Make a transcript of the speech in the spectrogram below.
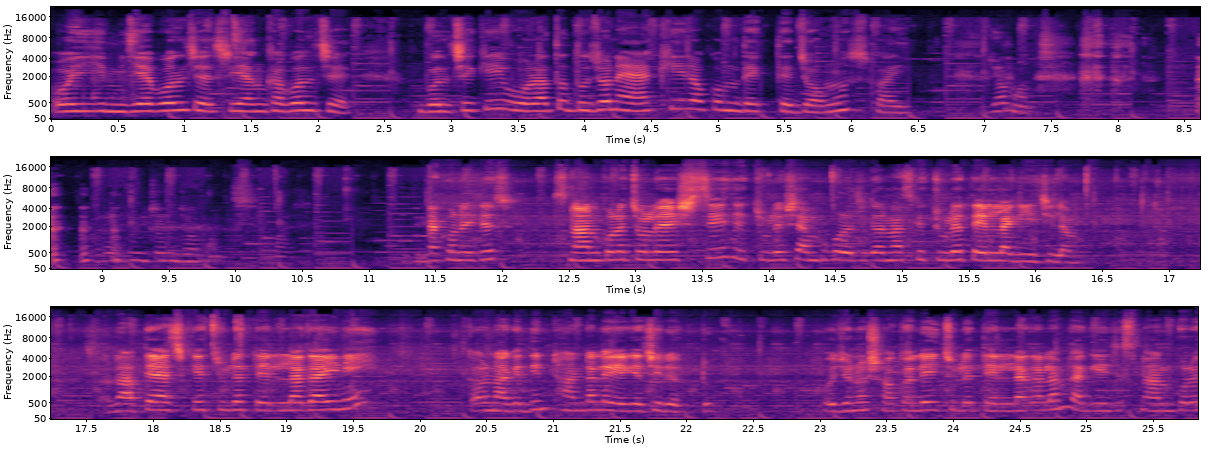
ওই ইয়ে বলছে শ্রিয়াঙ্কা বলছে বলছে কি ওরা তো দুজন একই রকম দেখতে জমস ভাই। জমজ ওরা দুজন জমজ আমার এখন এই যে স্নান করে চলে এসেছি যে চুলে শ্যাম্পু করেছি কারণ আজকে চুলে তেল লাগিয়েছিলাম। রাতে আজকে চুলে তেল লাগাইনি কারণ আগের দিন ঠান্ডা লেগে গেছিল একটু। ওই জন্য সকালেই চুলে তেল লাগালাম লাগিয়ে যে স্নান করে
